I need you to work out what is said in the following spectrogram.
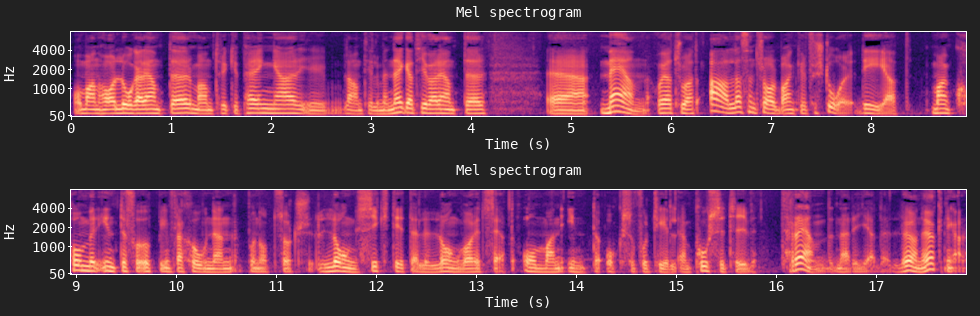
Och man har låga räntor, man trycker pengar, ibland till och med negativa räntor. Eh, men vad jag tror att alla centralbanker förstår det är att man kommer inte få upp inflationen på något sorts långsiktigt eller långvarigt sätt om man inte också får till en positiv trend när det gäller löneökningar.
